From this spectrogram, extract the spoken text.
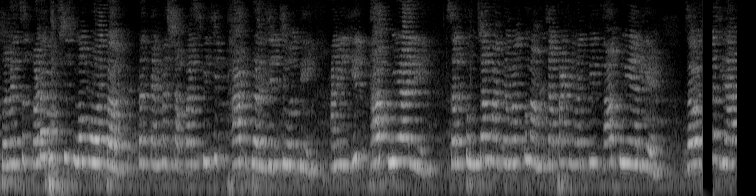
सोन्याचं कडं बक्षीस नको होतं तर त्यांना शबासकीची थाप गरजेची होती आणि ही थाप मिळाली सर तुमच्या माध्यमातून आमच्या पाठीवरती थाप मिळाली आहे जवळपास या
